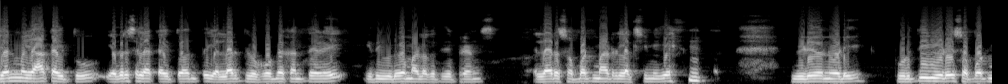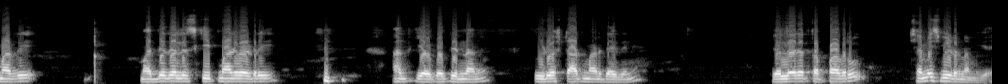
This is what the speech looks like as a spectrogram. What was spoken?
ಜನ್ಮ ಯಾಕಾಯ್ತು ಎದ್ರ ಅಂತ ಎಲ್ಲರೂ ತಿಳ್ಕೊಬೇಕಂತ ಹೇಳಿ ಇದು ವಿಡಿಯೋ ಮಾಡ್ಲಕತ್ತಿದ್ವಿ ಫ್ರೆಂಡ್ಸ್ ಎಲ್ಲರೂ ಸಪೋರ್ಟ್ ಮಾಡ್ರಿ ಲಕ್ಷ್ಮಿಗೆ. ವಿಡಿಯೋ ನೋಡಿ, ಪೂರ್ತಿ ವಿಡಿಯೋ ಸಪೋರ್ಟ್ ಮಾಡ್ರಿ. ಮಧ್ಯದಲ್ಲಿ ಸ್ಕಿಪ್ ಮಾಡಬೇಡ್ರಿ ಅಂತ ಕೇಳ್ಕೊತೀನಿ ನಾನು. ವಿಡಿಯೋ ಸ್ಟಾರ್ಟ್ ಮಾಡ್ತಾ ಇದ್ದೀನಿ. ಎಲ್ಲರೇ ತಪ್ಪಾದ್ರು ಕ್ಷಮಿಸ್ಬಿಡ್ರಿ ನಮಗೆ.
